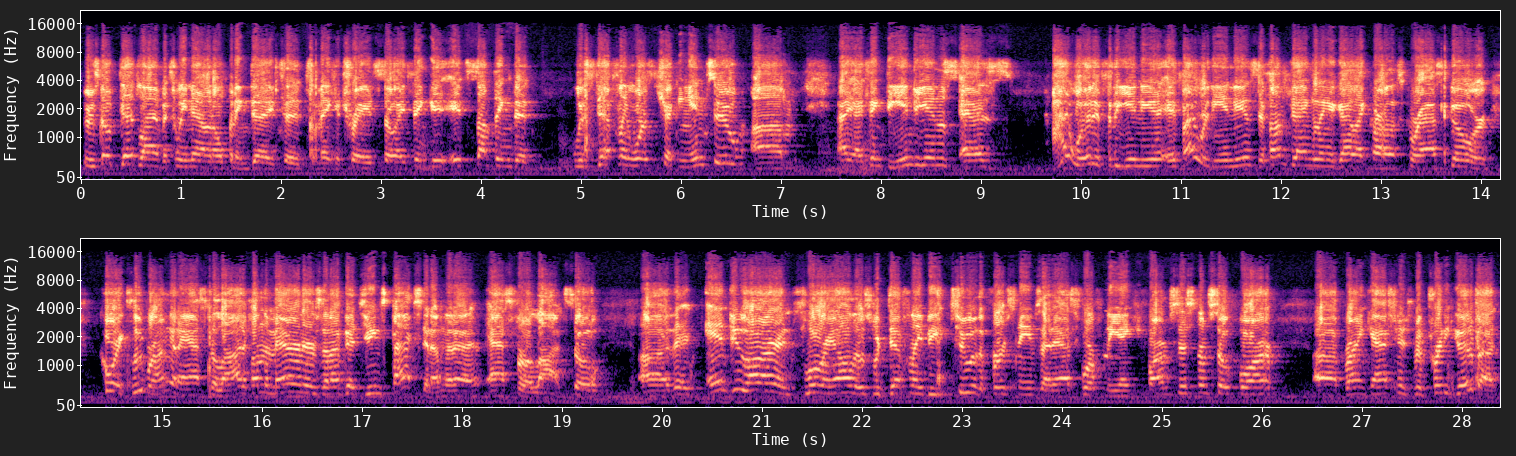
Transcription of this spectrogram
there's no deadline between now and opening day to, to make a trade. So I think it, it's something that was definitely worth checking into. Um, I, I think the Indians, as I would if the Indian, if I were the Indians, if I'm dangling a guy like Carlos Carrasco or Corey Kluber, I'm going to ask a lot. If I'm the Mariners and I've got James Paxton, I'm going to ask for a lot. So. Uh, Andujar and Florial, those would definitely be two of the first names I'd ask for from the Yankee farm system so far. Uh, Brian Cashman has been pretty good about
